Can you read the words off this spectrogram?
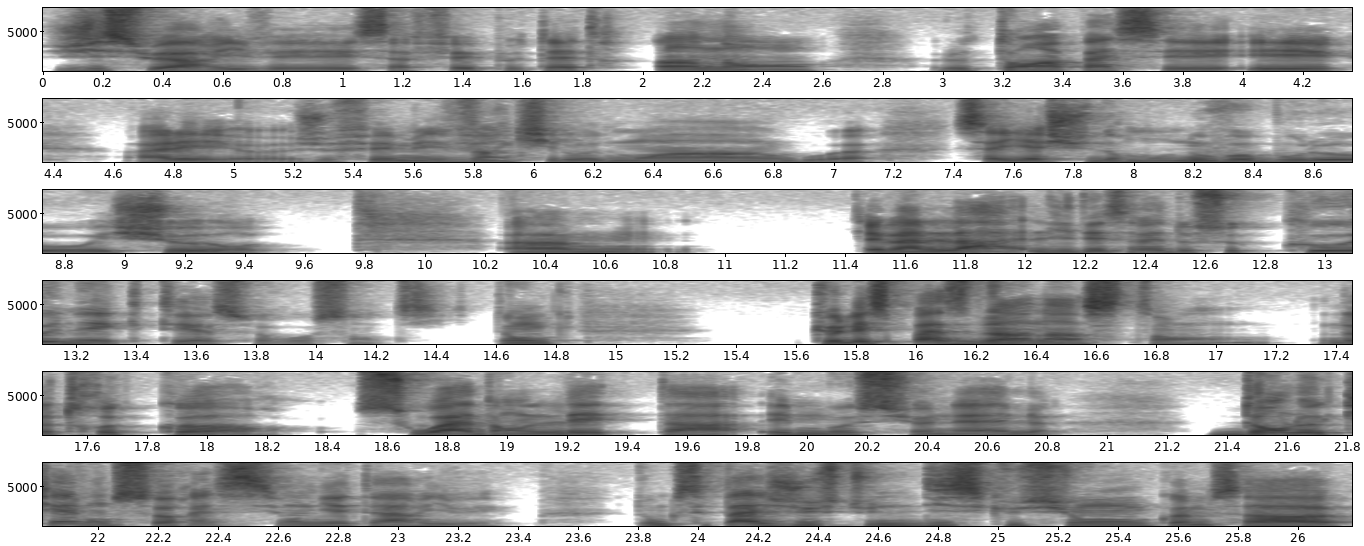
j'y suis arrivé, ça fait peut-être un an, le temps a passé et allez, euh, je fais mes 20 kilos de moins, ou euh, ça y est, je suis dans mon nouveau boulot et je suis heureux. Euh, et bien là, l'idée, ça va être de se connecter à ce ressenti. Donc, que l'espace d'un instant, notre corps soit dans l'état émotionnel dans lequel on serait si on y était arrivé. Donc c'est pas juste une discussion comme ça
